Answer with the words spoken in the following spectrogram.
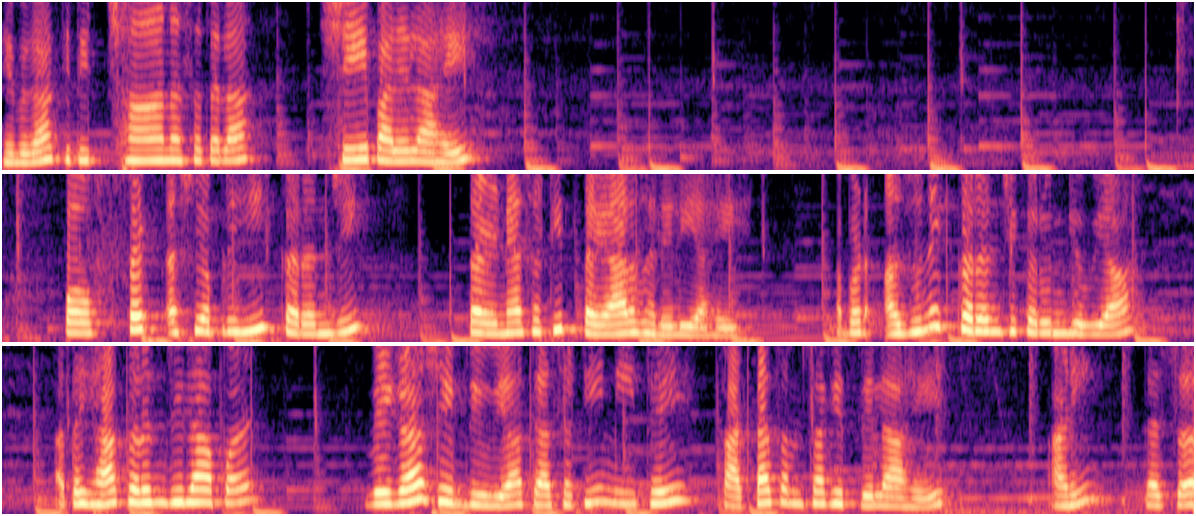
हे बघा किती छान असं त्याला शेप आलेला आहे. परफेक्ट अशी आपली ही करंजी तळण्यासाठी तयार झालेली आहे. आपण अजून एक करंजी करून घेऊया. आता ह्या करंजीला आपण वेगळा शेप देऊया. त्यासाठी मी इथे काटा चमचा घेतलेला आहे आणि त्याच्या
